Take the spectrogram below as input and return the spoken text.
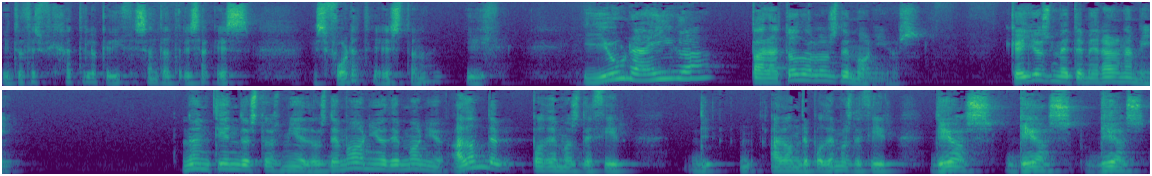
Y entonces fíjate lo que dice Santa Teresa, que es, es fuerte esto, ¿no? Y dice, y una higa para todos los demonios, que ellos me temerán a mí. No entiendo estos miedos. Demonio, demonio. ¿A dónde podemos decir, a dónde podemos decir Dios, Dios, Dios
